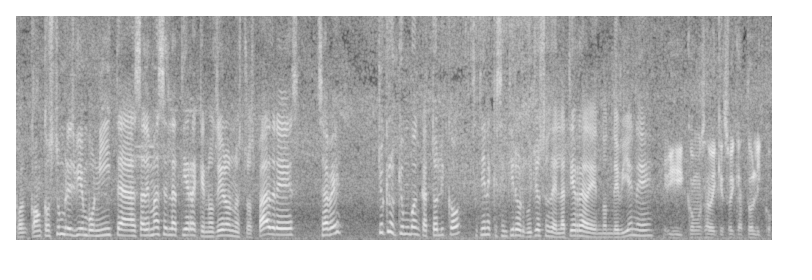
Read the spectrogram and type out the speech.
con- con costumbres bien bonitas, además es la tierra que nos dieron nuestros padres, ¿sabe? Yo creo que un buen católico se tiene que sentir orgulloso de la tierra de en donde viene. ¿Y cómo sabe que soy católico?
